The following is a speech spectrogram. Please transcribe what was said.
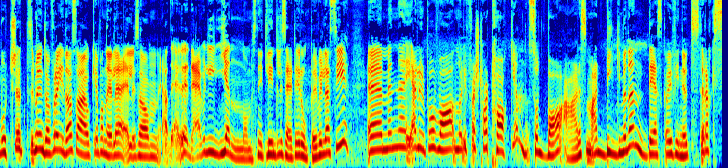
bortsett med unntak fra Ida, så er jo ikke panelet liksom, ja, det, er, det er vel gjennomsnittlig interessert i rumper, vil jeg si. Men jeg lurer på hva, når de først har tak i en, så hva er det som er digg med den? Det skal vi finne ut straks,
